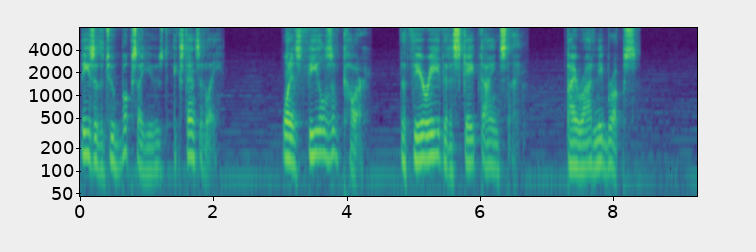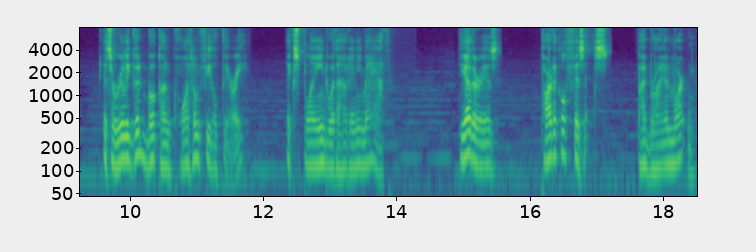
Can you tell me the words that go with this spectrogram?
These are the two books I used extensively. One is Fields of Color The Theory That Escaped Einstein by Rodney Brooks. It's a really good book on quantum field theory, explained without any math. The other is Particle Physics by Brian Martin.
